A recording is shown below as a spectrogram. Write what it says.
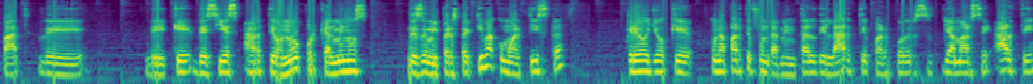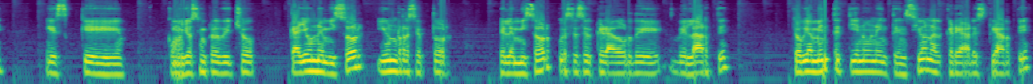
Pat de, de, que, de si es arte o no, porque al menos desde mi perspectiva como artista, creo yo que una parte fundamental del arte para poder llamarse arte es que, como yo siempre he dicho, que haya un emisor y un receptor. El emisor pues es el creador de, del arte que obviamente tiene una intención al crear este arte,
